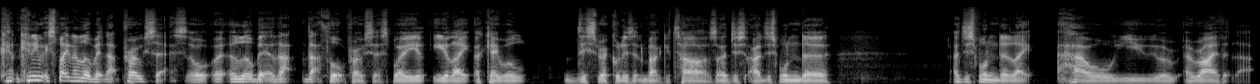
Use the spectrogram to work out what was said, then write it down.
can, can you explain a little bit that process or a little bit of that, that thought process where you, you're like, okay, well, this record isn't about guitars. I just, I just wonder, I just wonder like how you arrive at that.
